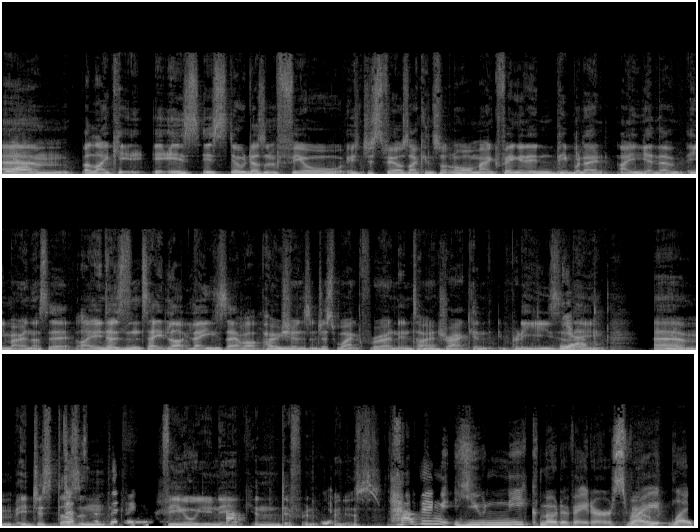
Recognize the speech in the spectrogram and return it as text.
Yeah. Um, but like it, it is, it still doesn't feel. It just feels like it's not an automatic thing, and, and people don't like you get the emo and that's it. Like it doesn't take like like you can say about potions and just whack through an entire track and pretty easily. Yeah. Um, it just doesn't feel unique and different. I guess. having unique motivators, right? Like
